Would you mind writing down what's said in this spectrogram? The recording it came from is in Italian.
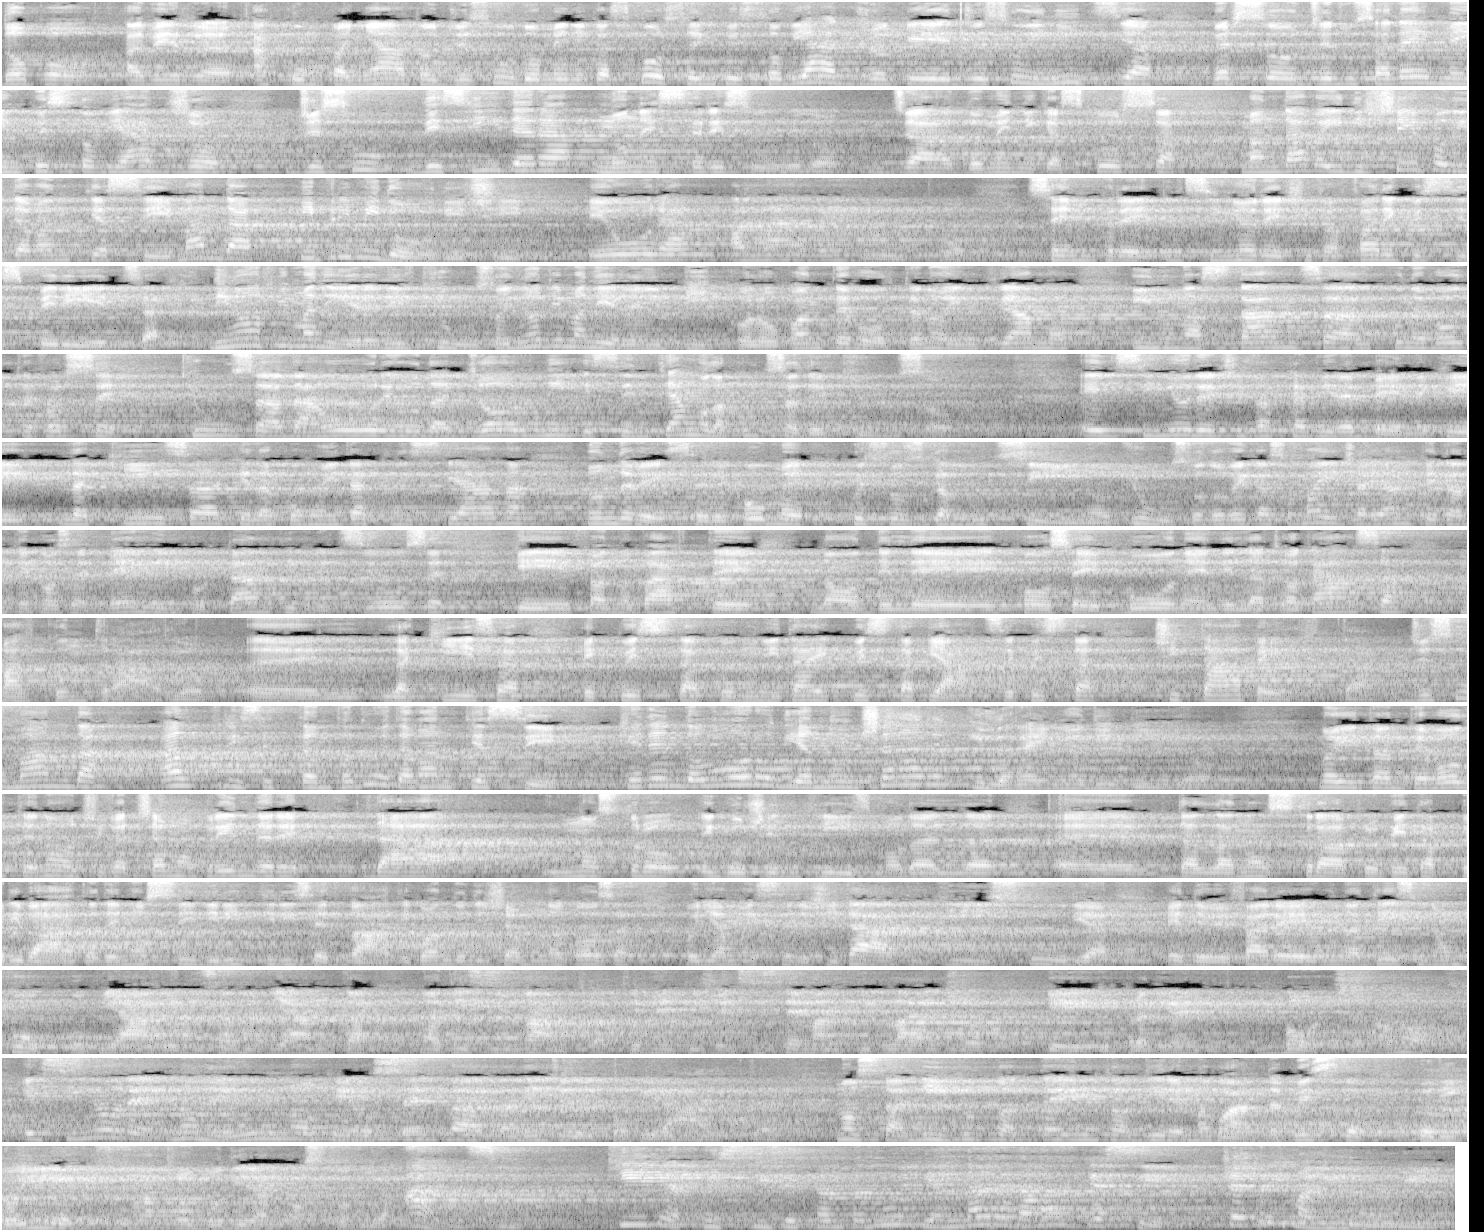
Dopo aver accompagnato Gesù domenica scorsa in questo viaggio che Gesù inizia verso Gerusalemme, in questo viaggio Gesù desidera non essere solo. Già domenica scorsa mandava i discepoli davanti a sé, manda i primi dodici e ora allarga il gruppo sempre il Signore ci fa fare questa esperienza di non rimanere nel chiuso, di non rimanere nel piccolo. Quante volte noi entriamo in una stanza, alcune volte forse chiusa da ore o da giorni e sentiamo la puzza del chiuso e il Signore ci fa capire bene che la Chiesa, che la comunità cristiana non deve essere come questo sgabuzzino chiuso dove casomai c'hai anche tante cose belle, importanti, preziose che fanno parte no, delle cose buone della tua casa, ma al contrario, eh, la Chiesa è questa comunità, è questa piazza, è questa città aperta. Gesù manda altri 72 davanti a sé, chiedendo loro di annunciare il regno di Dio. Noi tante volte no, ci facciamo prendere da il nostro egocentrismo, dal, eh, dalla nostra proprietà privata, dai nostri diritti riservati. Quando diciamo una cosa vogliamo essere citati, chi studia e deve fare una tesi non può copiare di sana pianta la tesi di un altro, altrimenti c'è il sistema antiplagio che, che praticamente ti, ti bocciano. No? E il Signore non è uno che osserva la legge del copyright non sta lì tutto attento a dire ma guarda questo lo dico io, nessun altro lo può dire al posto mio, anzi chiede a questi 72 di andare davanti a sé, cioè prima di lui,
